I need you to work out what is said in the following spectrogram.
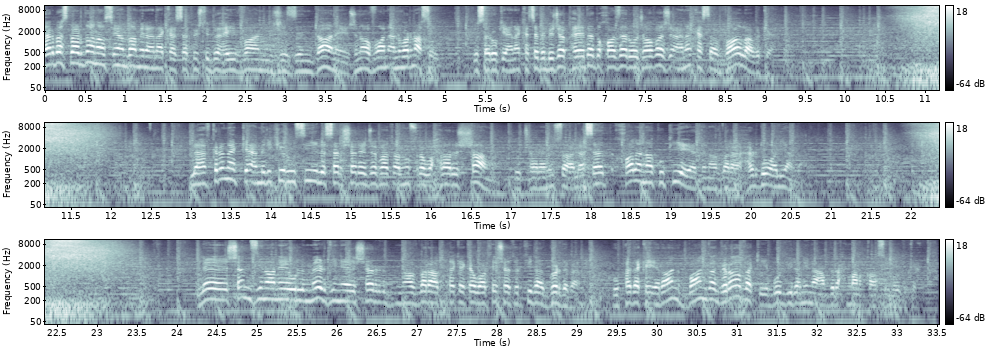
سربسپردان آسیان دامیر انک هسته پشتی دو حیوان جی زندانه جناوان انور ناسو و سروکی انک هسته بیجا پیدا دخوازه روجاوه جی انک هسته والا بکه لهفکرنک امریکی روسی لسر شر جبهت النصر و حرار الشام و چارانوس الاسد خال ناکوکیه یا دناوبره هر دو آلیان له شم زینانه و المردینه شر ناوبره پکک وارتش ترکی دا گرده برد و پدک ایران بانگا گراوکی بود بیرانین عبدالرحمن قاسمو بکرد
